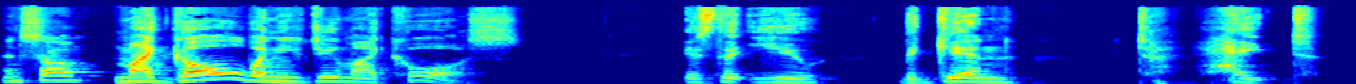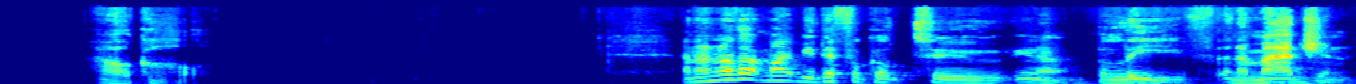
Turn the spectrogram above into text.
And so my goal when you do my course is that you begin to hate alcohol. And I know that might be difficult to, you know, believe and imagine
